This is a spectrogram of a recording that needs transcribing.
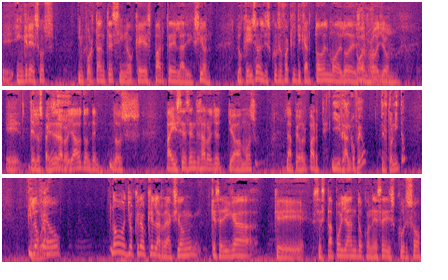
eh, ingresos importantes, sino que es parte de la adicción. Lo que hizo en el discurso fue criticar todo el modelo de desarrollo mm. eh, de los países desarrollados, donde los países en desarrollo llevamos la peor parte. ¿Y algo feo? ¿El tonito? Y lo feo, no, yo creo que la reacción que se diga que se está apoyando con ese discurso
